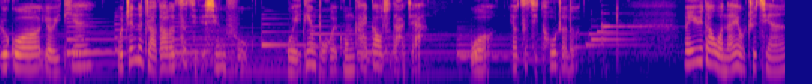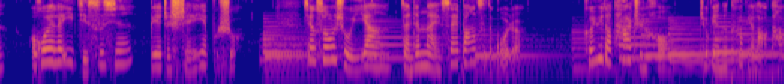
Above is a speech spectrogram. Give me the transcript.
如果有一天我真的找到了自己的幸福，我一定不会公开告诉大家，我要自己偷着乐。没遇到我男友之前，我会为了一己私心。憋着谁也不说，像松鼠一样攒着买腮帮子的果仁。可遇到他之后，就变得特别老套。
